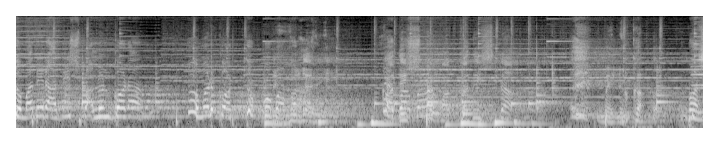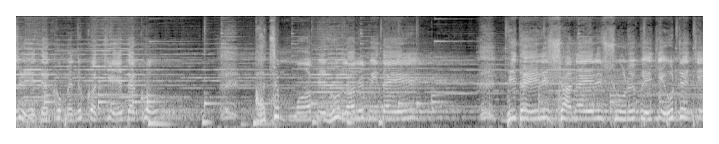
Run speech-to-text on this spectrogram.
তোমাদের আদেশ পালন করা আমার কর্তব্য বাবা। বেহুলারে কাঁদিস না মা কাঁদিস না মেনুকা চেয়ে দেখো মেনুকা চেয়ে দেখো আজ মা বেহুলার বিদায়ে বিদায়ের সানায়ের সুর বেজে উঠেছে।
